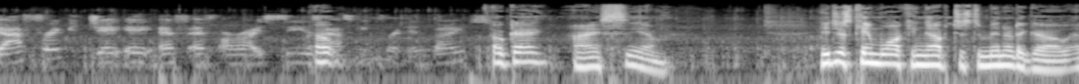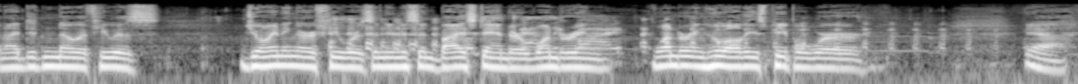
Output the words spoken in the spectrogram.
Jaffric, J A F F R I C, is Oh. asking for an invite. Okay. I see him. He just came walking up just a minute ago, and I didn't know if he was joining or if he was an innocent bystander, wondering by. wondering who all these people were. Yeah.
